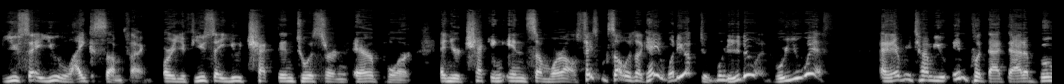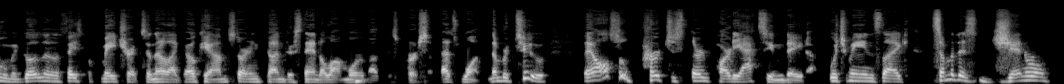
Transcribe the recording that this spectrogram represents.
you say you like something or if you say you checked into a certain airport and you're checking in somewhere else, Facebook's always like, hey, what are you up to? What are you doing? Who are you with? And every time you input that data, boom, it goes into the Facebook matrix and they're like, okay, I'm starting to understand a lot more about this person. That's one. Number two, they also purchase third party Acxiom data, which means like some of this general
